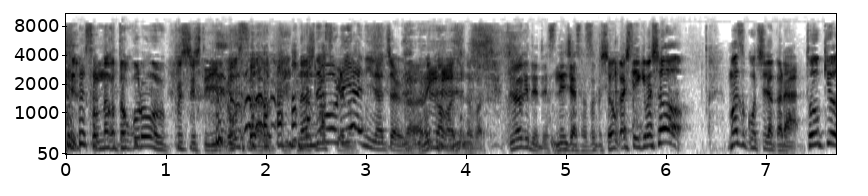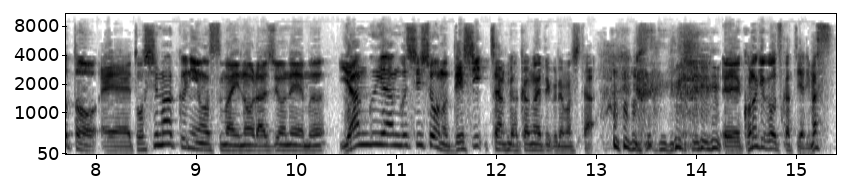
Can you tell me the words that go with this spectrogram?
そんなところをプッシュしていいどう。する何でもレアになっちゃうからねカバジの場合。というわけでですね、じゃあ早速紹介していきましょう。まずこちらから、東京都、えー豊島区にお住まいのラジオネーム、ヤングヤング師匠の弟子ちゃんが考えてくれました。えーこの曲を使ってやります。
